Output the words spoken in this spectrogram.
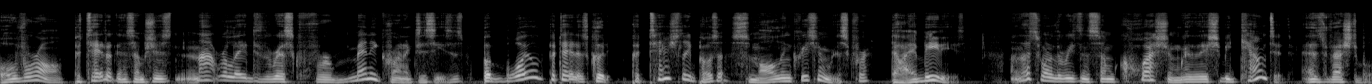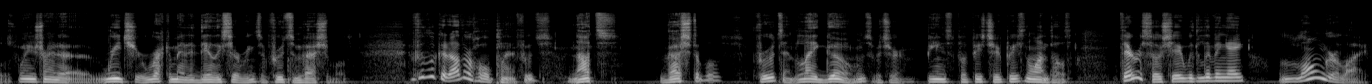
Overall, potato consumption is not related to the risk for many chronic diseases, but boiled potatoes could potentially pose a small increase in risk for diabetes. And that's one of the reasons some question whether they should be counted as vegetables when you're trying to reach your recommended daily servings of fruits and vegetables. If you look at other whole plant foods, nuts, vegetables, fruits, and legumes, which are beans, split peas, chickpeas, and lentils, they're associated with living a longer life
